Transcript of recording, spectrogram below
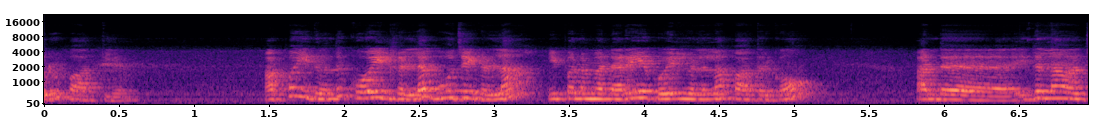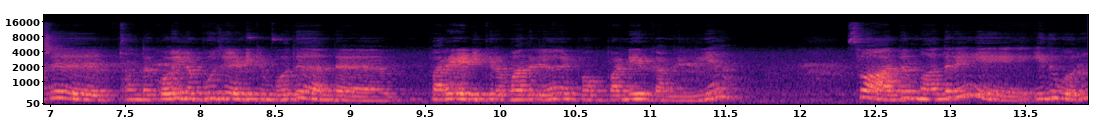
ஒரு வாத்தியம். அப்போ இது வந்து கோயில்களில் பூஜைகள்லாம் இப்போ நம்ம நிறைய கோயில்களெல்லாம் பார்த்துருக்கோம். அந்த இதெல்லாம் வச்சு அந்த கோயிலில் பூஜை அடிக்கும்போது அந்த பறை அடிக்கிற மாதிரிலாம் இப்போ பண்ணியிருக்காங்க இல்லையா? ஸோ அது மாதிரி இது ஒரு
